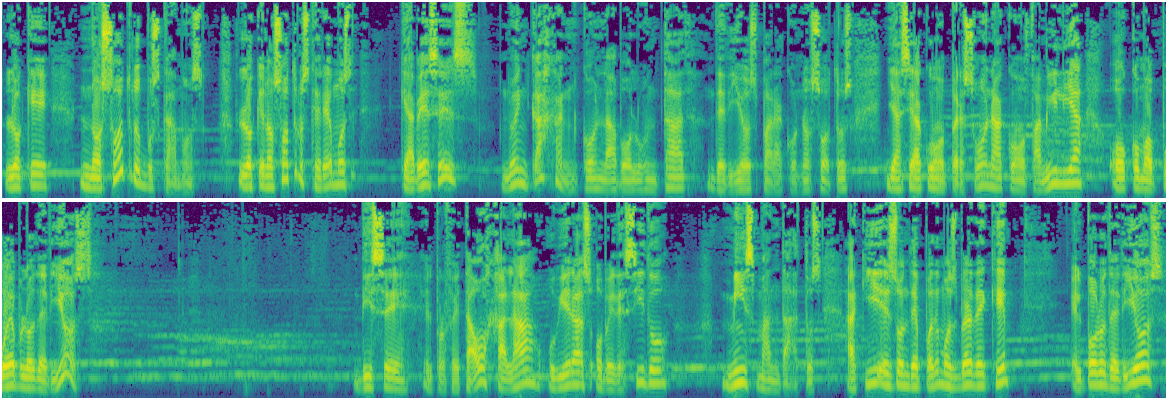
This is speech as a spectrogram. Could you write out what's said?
lo que nosotros buscamos, lo que nosotros queremos, que a veces no encajan con la voluntad de Dios para con nosotros, ya sea como persona, como familia o como pueblo de Dios. Dice el profeta, ojalá hubieras obedecido mis mandatos. Aquí es donde podemos ver de que el pueblo de Dios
